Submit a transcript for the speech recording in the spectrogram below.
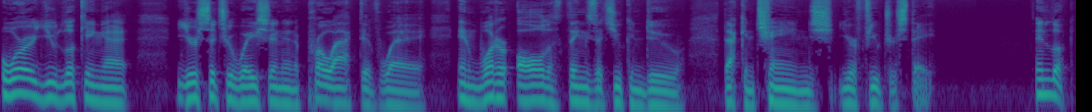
Or are you looking at your situation in a proactive way? And what are all the things that you can do that can change your future state? and look,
